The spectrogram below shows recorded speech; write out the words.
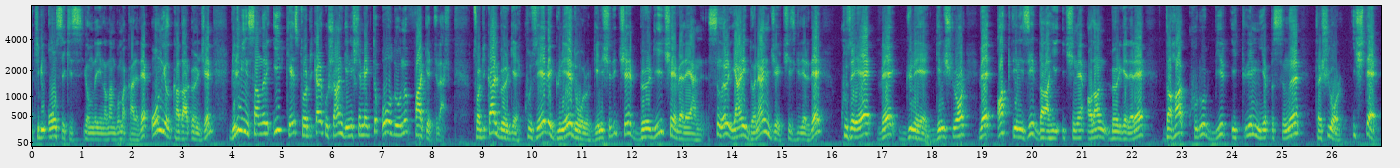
2018 ee, yılında yayınlanan bu makalede 10 yıl kadar önce bilim insanları ilk kez tropikal kuşağın genişlemekte olduğunu fark ettiler. Tropikal bölge kuzeye ve güneye doğru genişledikçe bölgeyi çevreleyen sınır yani dönence çizgileri de kuzeye ve güneye genişliyor ve Akdeniz'i dahi içine alan bölgelere daha kuru bir iklim yapısını taşıyor. İşte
